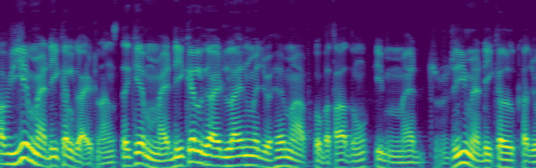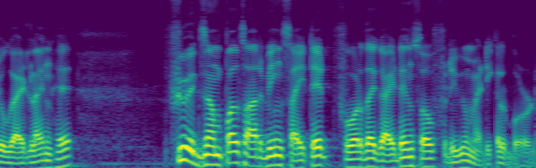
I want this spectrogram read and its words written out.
अब ये मेडिकल गाइडलाइंस, देखिए मेडिकल गाइडलाइन में जो है, मैं आपको बता दूँ कि री मेडिकल का जो गाइडलाइन है few examples are being cited for the guidance of review medical board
